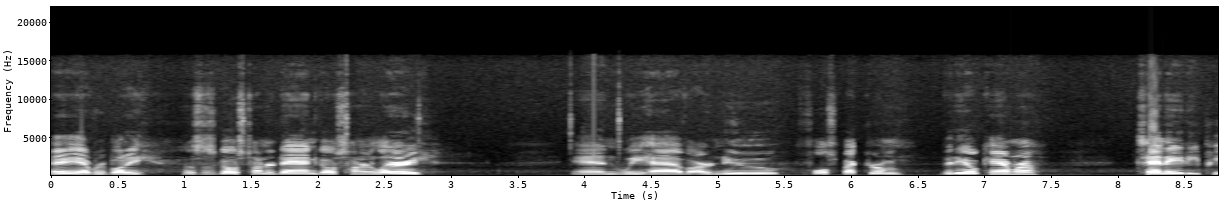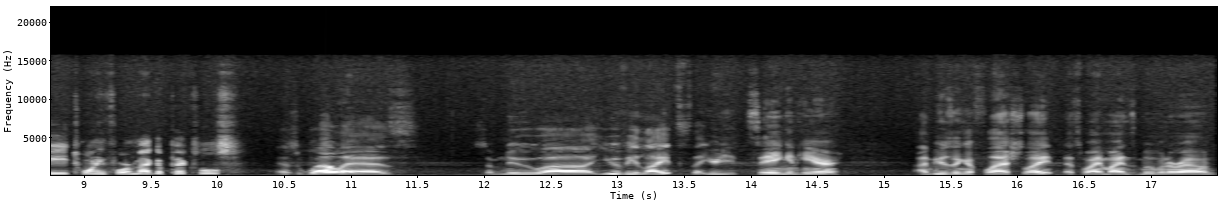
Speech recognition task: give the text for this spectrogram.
Hey everybody, this is Ghost Hunter Dan, Ghost Hunter Larry, and we have our new full spectrum video camera, 1080p, 24 megapixels. As well as some new uh, UV lights that you're seeing in here. I'm using a flashlight, that's why mine's moving around.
